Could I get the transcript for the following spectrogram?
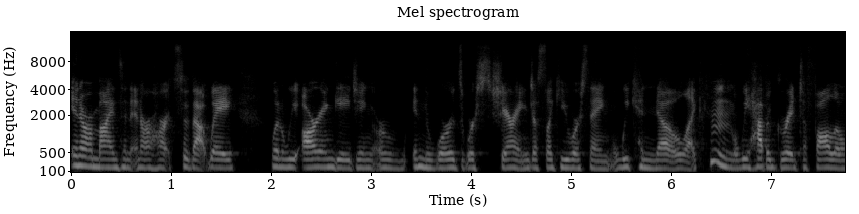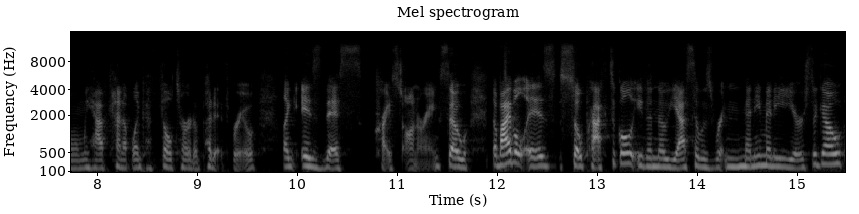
in our minds and in our hearts so that way when we are engaging or in the words we're sharing just like you were saying we can know like hmm we have a grid to follow and we have kind of like a filter to put it through. Like is this christ honoring? So the bible is so practical even though yes it was written many many years ago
